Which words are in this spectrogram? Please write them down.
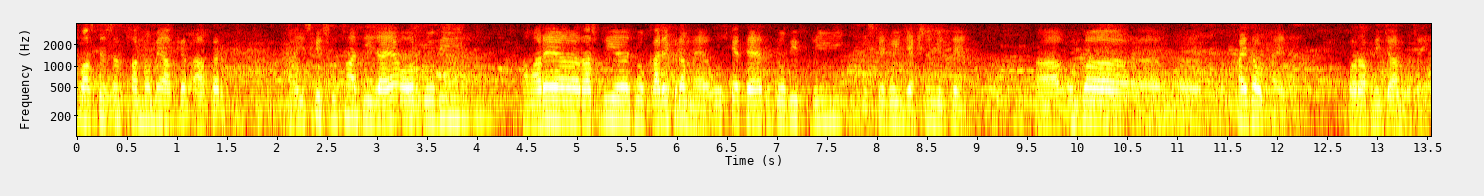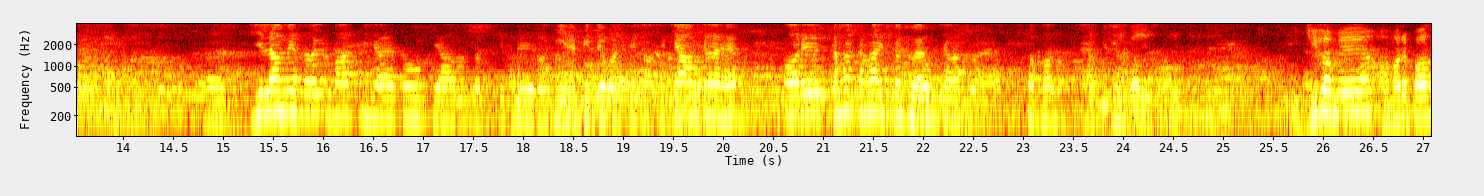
स्वास्थ्य संस्थानों में आकर आकर इसकी सूचना दी जाए और जो भी हमारे राष्ट्रीय जो कार्यक्रम है उसके तहत जो भी फ्री इसके जो इंजेक्शन मिलते हैं उनका फ़ायदा उठाया जाए और अपनी जान बचाई जाए। जिला में सर अगर बात की जाए तो क्या मतलब कितने रोगी हैं? बीते वर्ष के हिसाब से क्या आंकड़ा है? और कहाँ कहाँ इसका जो है उपचार जो है सब सब जिला में हमारे पास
